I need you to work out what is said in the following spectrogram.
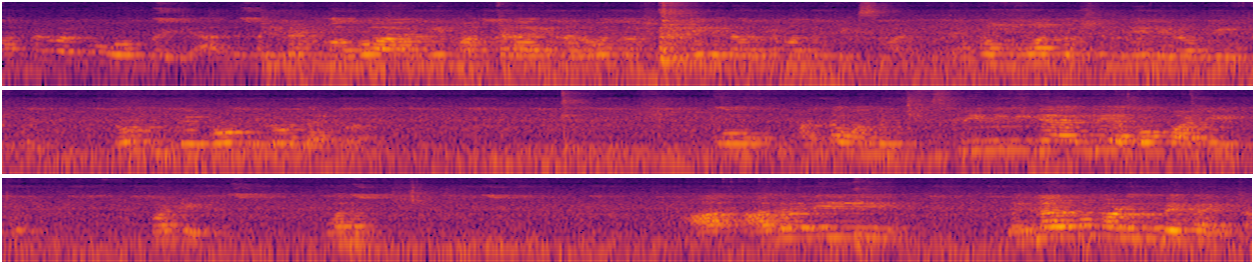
ಮಕ್ಕಳವರೆಗೂ ಹೋಗ್ಬೇಡಿ. ಅದನ್ನ ಮಗು ಆಗಿ ಮಕ್ಕಳಾಗಿ ನಲವತ್ತು ವರ್ಷ ಮೇಲಿರೋರಿಗೆ ಒಂದು ಫಿಕ್ಸ್ ಮಾಡ್ಕೊಳ್ಳಿ ಅಥವಾ ಮೂವತ್ತು ವರ್ಷ ಮೇಲಿರೋರಿಗೆ ಇಟ್ಕೊಳ್ಳಿ ಡೋಂಟ್ ಗೋ ಬಿಲೋ ದಟ್ ಅಂತ ಒಂದು ಸ್ಕ್ರೀನಿಂಗಿಗೆ ಆಗಲಿ ಅಬೋ ಪಾರ್ಟಿ ಇಟ್ಕೊಳ್ಳಿ ಪಾರ್ಟಿ ಒಂದು ಅದರಲ್ಲಿ ಎಲ್ಲರಿಗೂ ಮಾಡೋದು ಬೇಕಾಗಿಲ್ಲ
